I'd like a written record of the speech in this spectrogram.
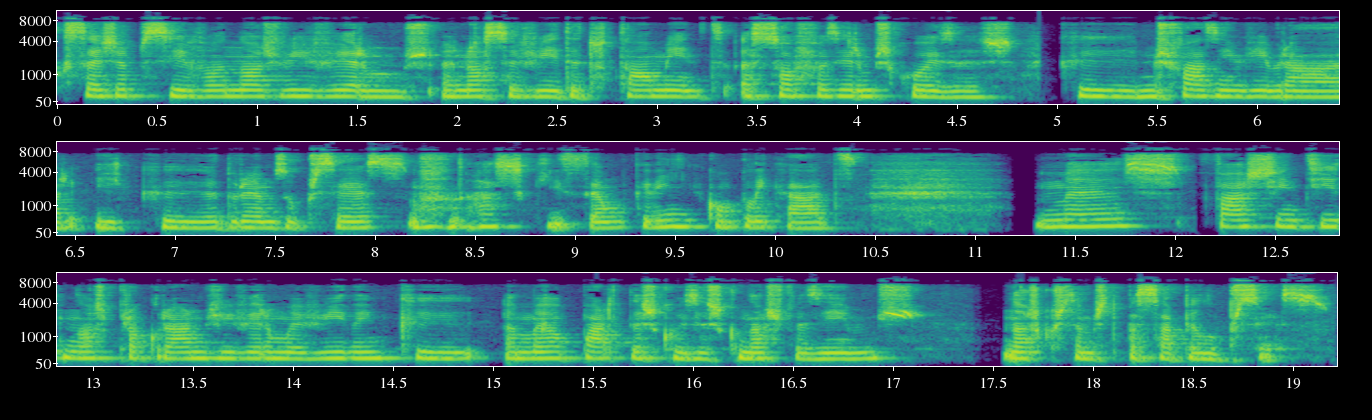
que seja possível nós vivermos a nossa vida totalmente a só fazermos coisas que nos fazem vibrar e que adoramos o processo. Acho que isso é um bocadinho complicado mas faz sentido nós procurarmos viver uma vida em que a maior parte das coisas que nós fazemos nós gostamos de passar pelo processo.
